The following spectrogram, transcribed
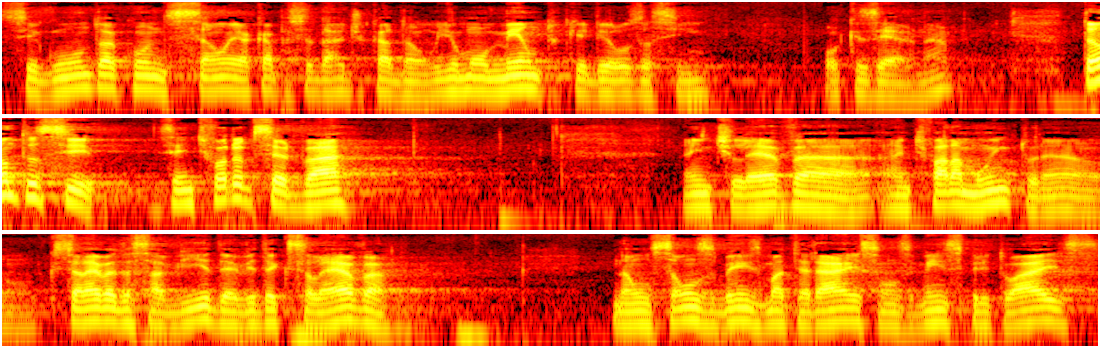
segundo a condição e a capacidade de cada um e o momento que Deus assim o quiser, né? Tanto se, se a gente for observar, a gente leva, a gente fala muito, né? O que se leva dessa vida, é a vida que se leva, não são os bens materiais, são os bens espirituais.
